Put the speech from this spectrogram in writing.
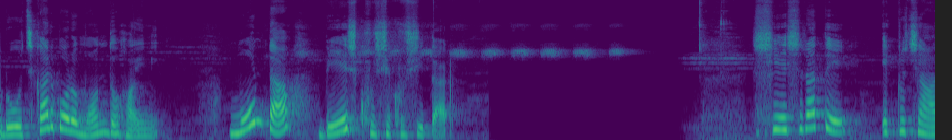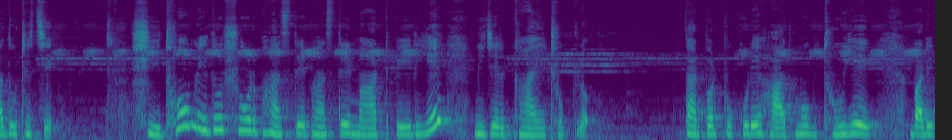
রোজগার বড় মন্দ হয়নি। মনটা বেশ খুশি খুশি তার। শেষ রাতে একটু চাঁদ উঠেছে। সিধু মৃদু সুর ভাসতে ভাসতে মাঠ পেরিয়ে নিজের গায়ে ঢুকল। তারপর পুকুরে হাত মুখ ধুয়ে বাড়ির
